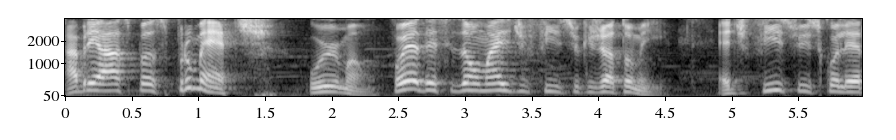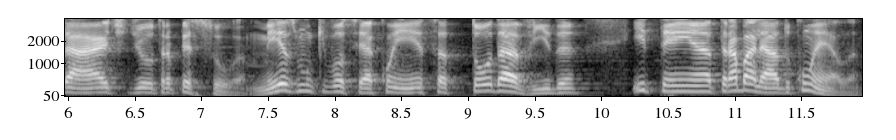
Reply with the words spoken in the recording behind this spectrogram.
Abre aspas pro Matt, o irmão. Foi a decisão mais difícil que já tomei. É difícil escolher a arte de outra pessoa, mesmo que você a conheça toda a vida e tenha trabalhado com ela,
